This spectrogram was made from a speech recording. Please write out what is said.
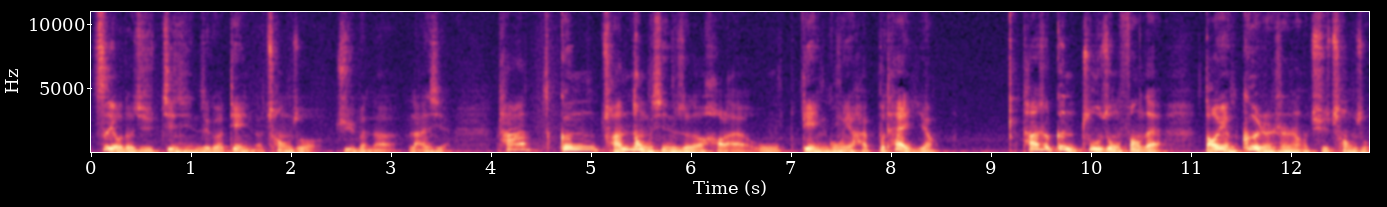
自由的去进行这个电影的创作、剧本的蓝写。它跟传统性质的好莱坞电影工业还不太一样。他是更注重放在导演个人身上去创作，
